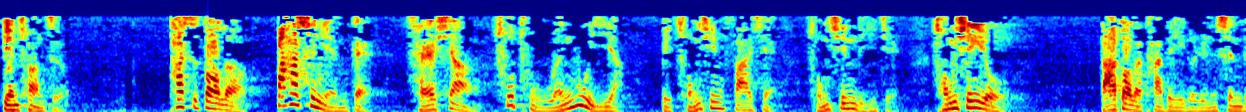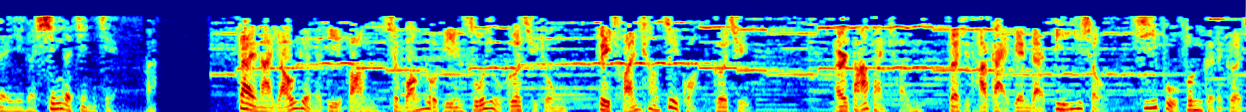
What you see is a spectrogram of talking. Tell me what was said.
编创者。他是到了八十年代才像出土文物一样被重新发现、重新理解、重新有达到了他的一个人生的一个新的境界啊。在那遥远的地方，是王洛宾所有歌曲中被传唱最广的歌曲，而达坂城。则是他改编的第一首西部风格的歌曲，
